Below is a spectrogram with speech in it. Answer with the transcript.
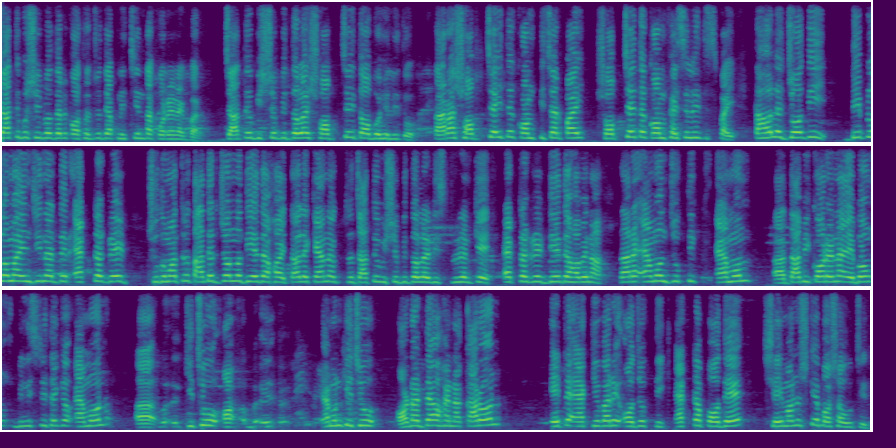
জাতীয় বিশ্ববিদ্যালয়ের কথা যদি আপনি চিন্তা করেন একবার, জাতীয় বিশ্ববিদ্যালয় সবচাইতে অবহেলিত, তারা সবচাইতে কম টিচার পায়, সবচাইতে কম ফ্যাসিলিটিস পায়। তাহলে যদি ডিপ্লোমা ইঞ্জিনিয়ারদের একটা গ্রেড শুধুমাত্র তাদের জন্য দিয়ে দেওয়া হয়, তাহলে কেন একটা জাতীয় বিশ্ববিদ্যালয়ের স্টুডেন্টকে একটা গ্রেড দিয়ে দেওয়া হবে না? তারা এমন যুক্তি, এমন দাবি করে না এবং মিনিস্ট্রি থেকে এমন কিছু এমন কিছু অর্ডার দেওয়া হয় না। কারণ এটা একেবারে অযৌক্তিক। একটা পদে সেই মানুষকে বসা উচিত,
